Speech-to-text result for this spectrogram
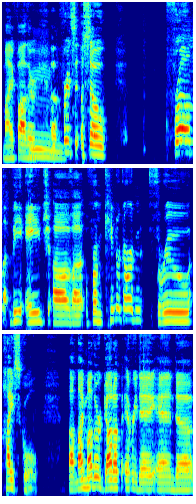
My father, uh, Mm. for instance, so from the age of uh, from kindergarten through high school, uh, my mother got up every day and uh,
